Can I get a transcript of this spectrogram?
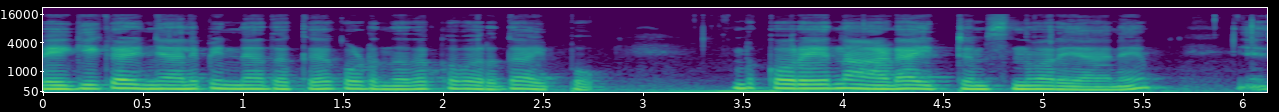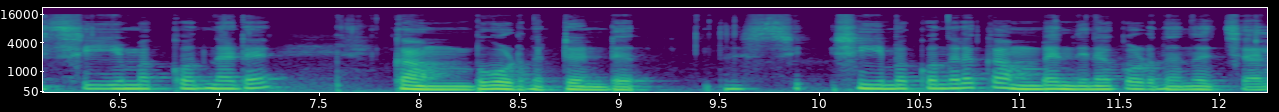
വൈകി കഴിഞ്ഞാൽ പിന്നെ അതൊക്കെ കൊടുന്നതൊക്കെ വെറുതെ ആയിപ്പോവും അപ്പോൾ കുറേ നാടൻ ഐറ്റംസ് എന്ന് പറയാൻ ശീമക്കൊന്നയുടെ കമ്പ് കൊടുത്തിട്ടുണ്ട് ശീമക്കൊന്നയുടെ കമ്പ് എന്തിനാ കൊടുത്തതെന്ന് വെച്ചാൽ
